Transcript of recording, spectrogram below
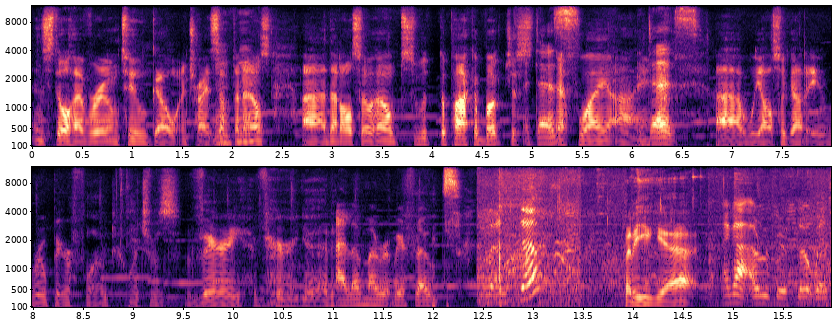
and still have room to go and try something mm-hmm. else. Uh, that also helps with the pocketbook. Just. It does. FYI. It does. Uh, we also got a root beer float, which was very very good. I love my root beer floats. What do you got? I got a root beer float with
